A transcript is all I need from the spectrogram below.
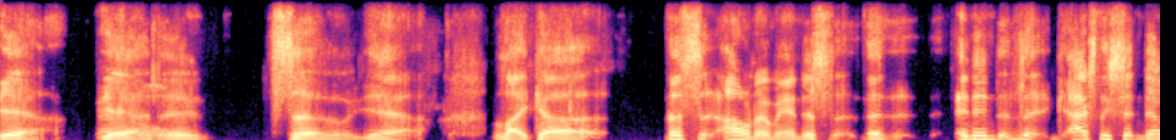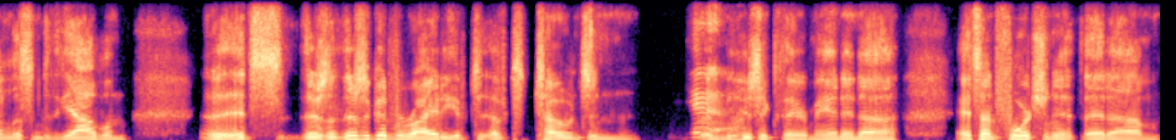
yeah that's yeah cool. dude so yeah, like uh, this I don't know, man. This the, and then the, actually sitting down and listening to the album, uh, it's there's a there's a good variety of of tones and, yeah. and music there, man. And uh, it's unfortunate that um,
